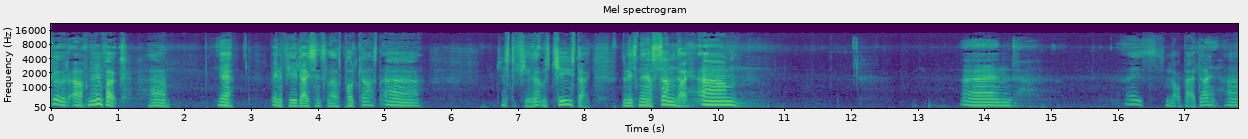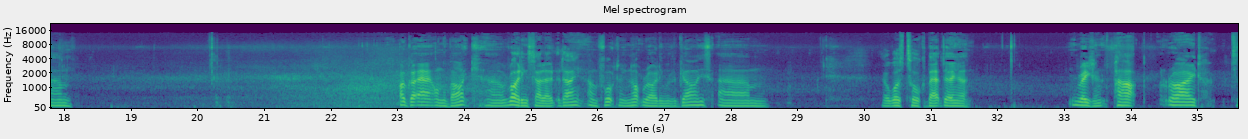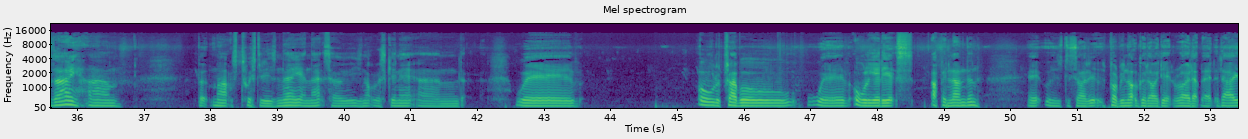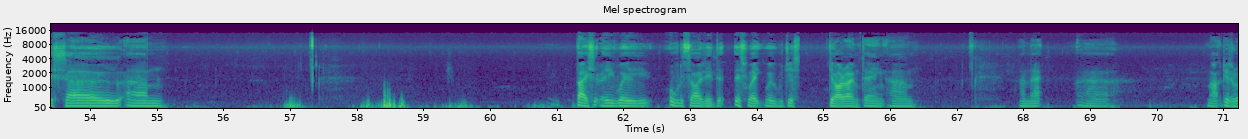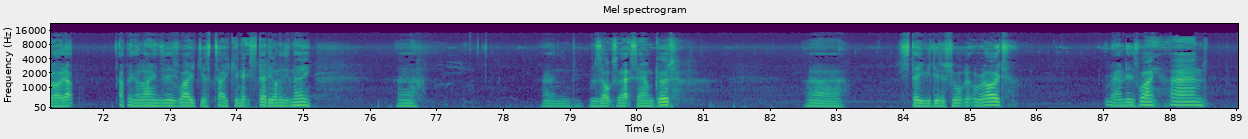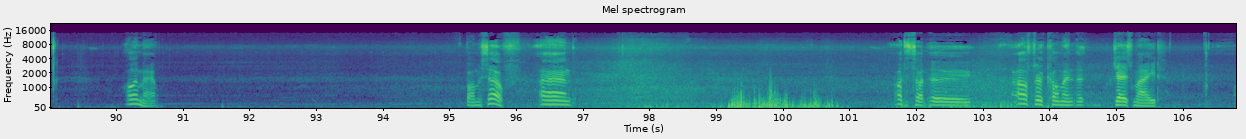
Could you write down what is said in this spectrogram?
Good afternoon, folks. Uh, yeah, been a few days since last podcast. Uh, just a few. That was Tuesday, and it's now Sunday. Um, and it's not a bad day. Um, I got out on the bike, uh, riding solo today. Unfortunately, not riding with the guys. Um, there was talk about doing a Regent Park ride today, um, but Mark's twisted his knee and that, so he's not risking it. And with all the trouble with all the idiots up in London, it was decided it was probably not a good idea to ride up there today. So um, basically, we all decided that this week we would just do our own thing, um, and that uh, Mark did a ride up up in the lanes of his way, just taking it steady on his knee. Uh, and results of that sound good. Uh, Stevie did a short little ride round his way, and I'm out by myself, and I decided to, after a comment that Jez made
